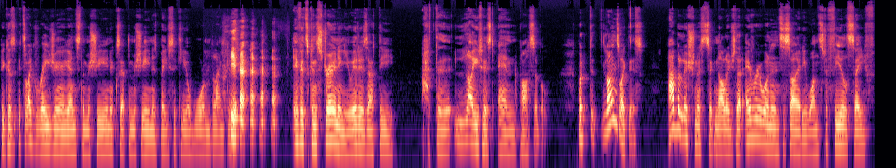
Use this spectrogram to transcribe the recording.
because it's like raging against the machine, except the machine is basically a warm blanket. Yeah. If it's constraining you, it is at the at the lightest end possible. But lines like this, abolitionists acknowledge that everyone in society wants to feel safe,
